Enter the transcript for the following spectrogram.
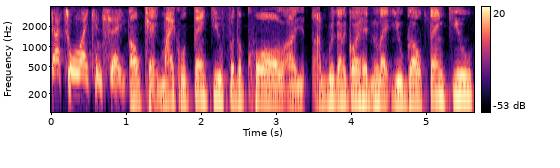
That's all I can say. Okay, Michael, thank you for the call. Uh, we're going to go ahead and let you go. Thank you.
